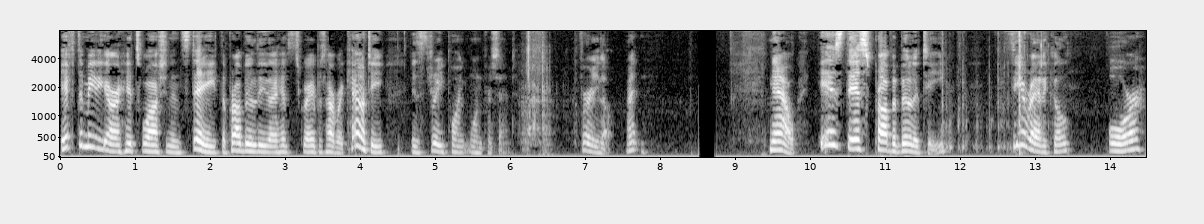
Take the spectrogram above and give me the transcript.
if the meteor hits Washington State, the probability that it hits Grays Harbor County is 3.1 percent. Very low, right? Now, is this probability theoretical or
